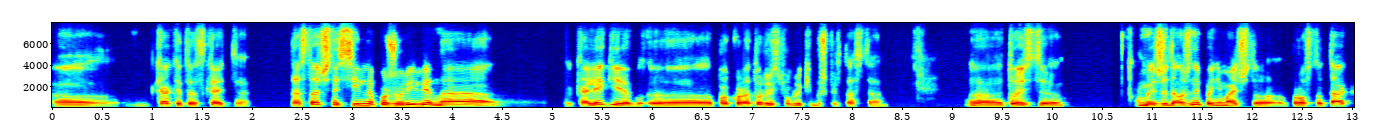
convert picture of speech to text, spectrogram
э, как это сказать-то, достаточно сильно пожурили на коллегии э, прокуратуры Республики Башкортостан. То есть мы же должны понимать, что просто так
